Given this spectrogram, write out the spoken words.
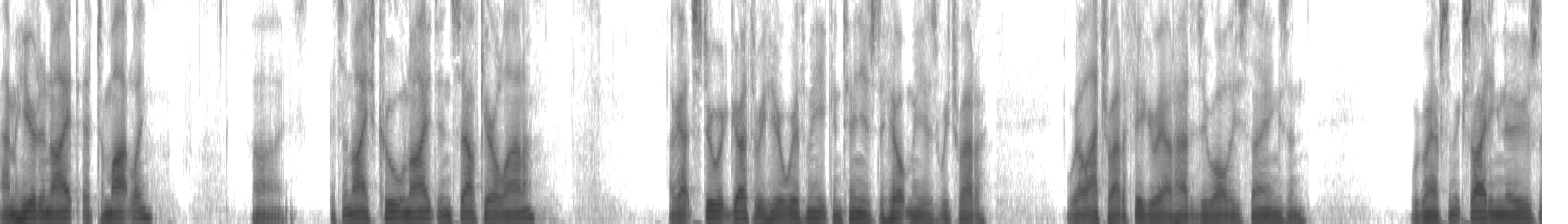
I'm here tonight at Tomotley. Uh, it's a nice, cool night in South Carolina. I got Stuart Guthrie here with me. He continues to help me as we try to, well, I try to figure out how to do all these things. And we're going to have some exciting news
